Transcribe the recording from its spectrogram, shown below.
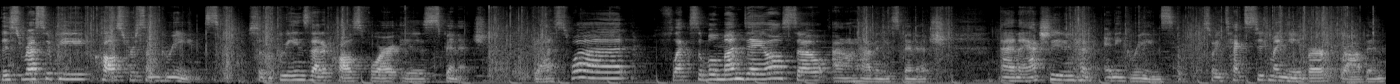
This recipe calls for some greens. So the greens that it calls for is spinach. Guess what? Flexible Monday also. I don't have any spinach. And I actually didn't have any greens. So I texted my neighbor, Robin,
